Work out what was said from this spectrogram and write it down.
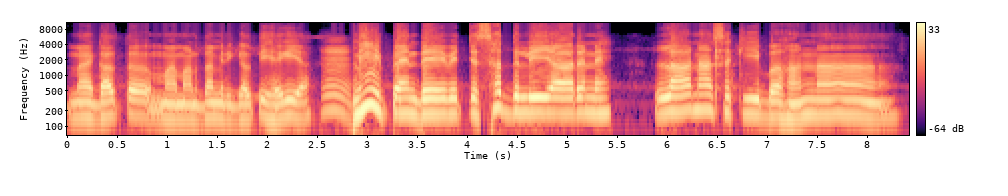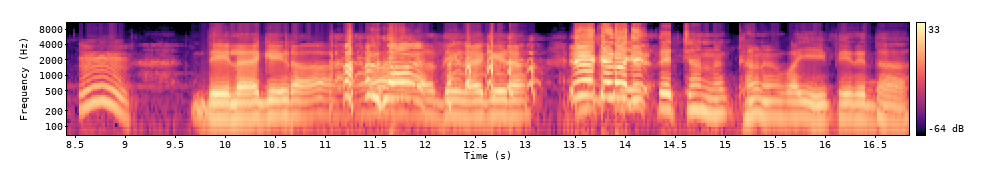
ਮੈਂ ਗਲਤ ਮੈਂ ਮੰਨਦਾ ਮੇਰੀ ਗਲਤੀ ਹੈਗੀ ਆ। ਮੀਂਹ ਪੈਂਦੇ ਵਿੱਚ ਸੱਦ ਲਈ ਯਾਰ ਨੇ ਲਾ ਨਾ ਸਕੀ ਬਹਾਨਾ। ਦੇ ਲੈ ਗੇੜਾ ਦੇ ਲੈ ਗੇੜਾ। ਇਹ ਕਿਹੜਾ ਗੀਤ ਤੇ ਚੰਨ ਖਣ ਵਾਈ ਫਿਰਦਾ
